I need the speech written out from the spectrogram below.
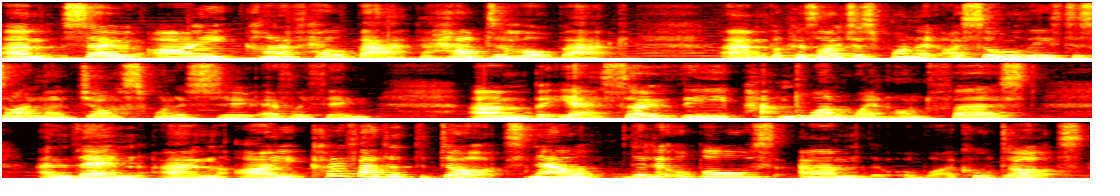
Um, so I kind of held back, I had to hold back um, because I just wanted, I saw all these designs I just wanted to do everything. Um, but yeah, so the patterned one went on first and then um, I kind of added the dots. Now the little balls, um, what I call dots,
